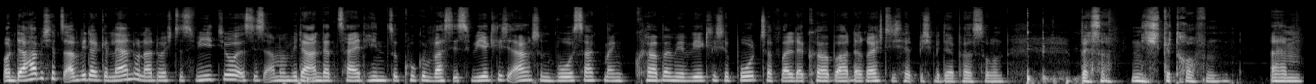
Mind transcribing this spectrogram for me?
Und da habe ich jetzt auch wieder gelernt und auch durch das Video, es ist einmal wieder an der Zeit hinzugucken, was ist wirklich Angst und wo sagt mein Körper mir wirkliche Botschaft, weil der Körper hatte recht, ich hätte mich mit der Person besser nicht getroffen. Ähm,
